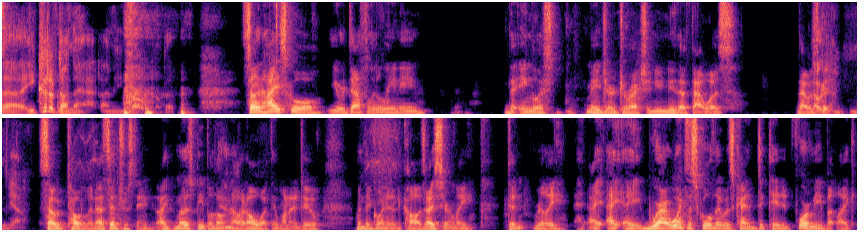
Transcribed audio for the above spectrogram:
Uh, he could have done that. I mean, but, so in high school, you were definitely leaning the English major direction. You knew that that was that was oh, good. Yeah. yeah. So totally, that's interesting. Like most people don't yeah. know at all what they want to do when they're going into college. I certainly didn't really. I, I, I where I went to school, that was kind of dictated for me, but like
